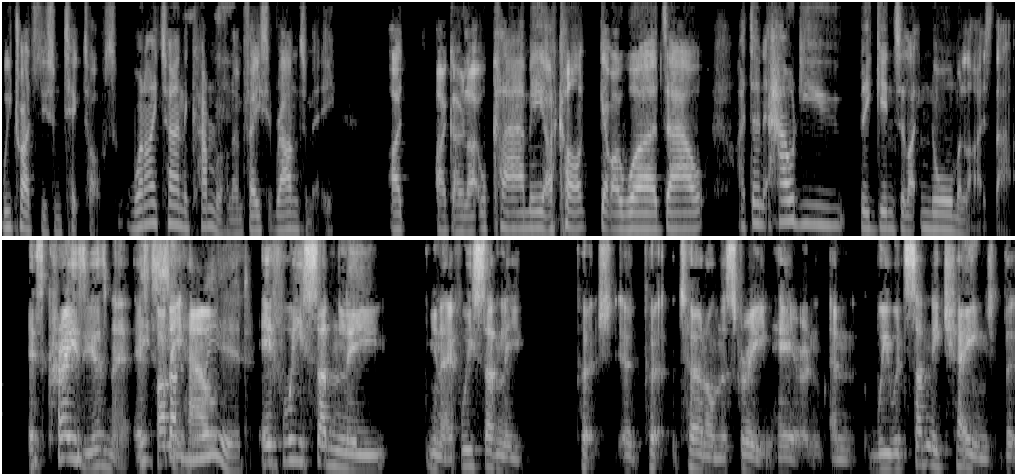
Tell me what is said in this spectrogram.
we tried to do some TikToks. When I turn the camera on and face it round to me, I I go like all clammy. I can't get my words out. I don't. How do you begin to like normalize that? It's crazy, isn't it? It's, It's funny so how weird. if we suddenly, you know, if we suddenly put uh, put turn on the screen here and and we would suddenly change the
